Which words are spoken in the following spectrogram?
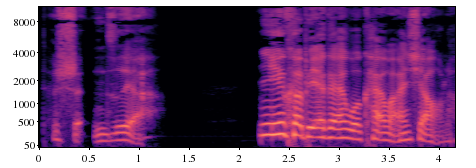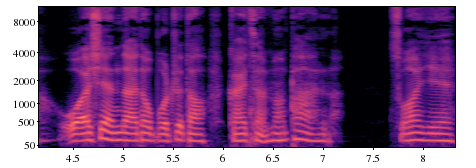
他婶子呀，你可别给我开玩笑了，我现在都不知道该怎么办了，所以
